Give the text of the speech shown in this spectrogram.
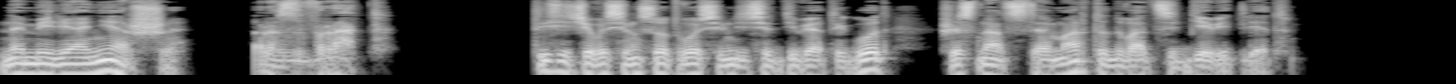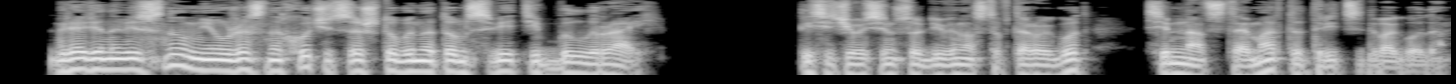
на миллионерше. Разврат. 1889 год, 16 марта, 29 лет. Глядя на весну, мне ужасно хочется, чтобы на том свете был рай. 1892 год, 17 марта, 32 года.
